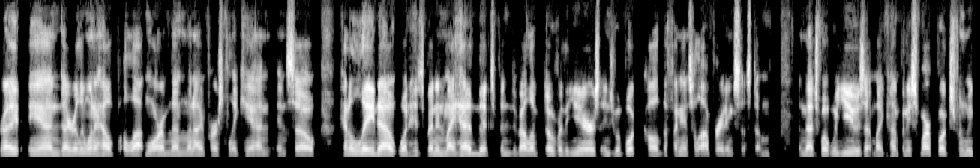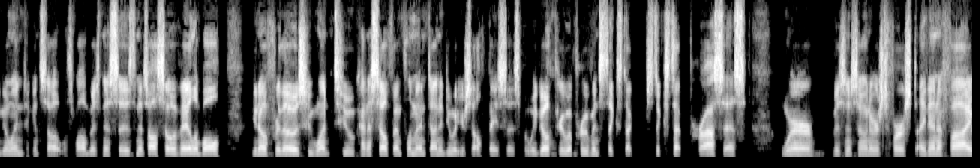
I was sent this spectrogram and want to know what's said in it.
right? And I really want to help a lot more of them than I personally can. And so, kind of laid out what has been in my head that's been developed over the years into a book called The Financial Operating System. And that's what we use at my company, SmartBooks, when we go in to consult with small businesses. And it's also available, you know, for those who want to kind of self implement on a do it yourself basis. But we go through a proven six step, six step process where business owners first identify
